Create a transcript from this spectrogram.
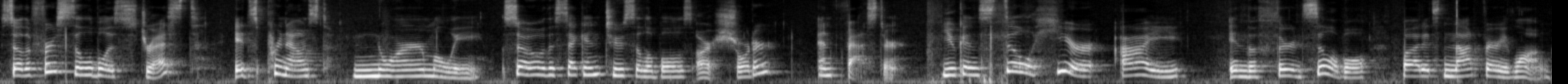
So the first syllable is stressed. It's pronounced normally. So the second two syllables are shorter and faster. You can still hear I in the third syllable, but it's not very long.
